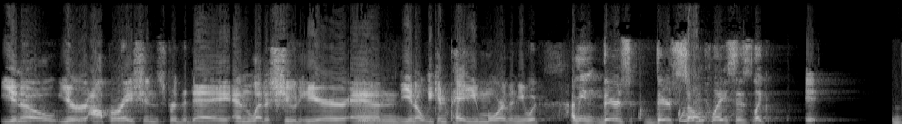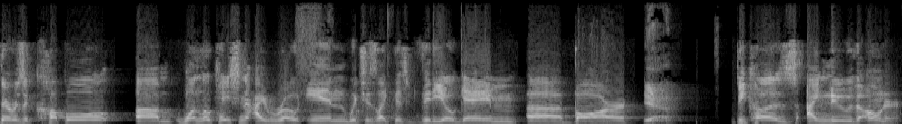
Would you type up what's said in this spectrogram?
you know, your operations for the day and let us shoot here, and you know, we can pay you more than you would. I mean, there's there's some places like it. There was a couple um, one location I wrote in, which is like this video game uh, bar, Yeah. because I knew the owner.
